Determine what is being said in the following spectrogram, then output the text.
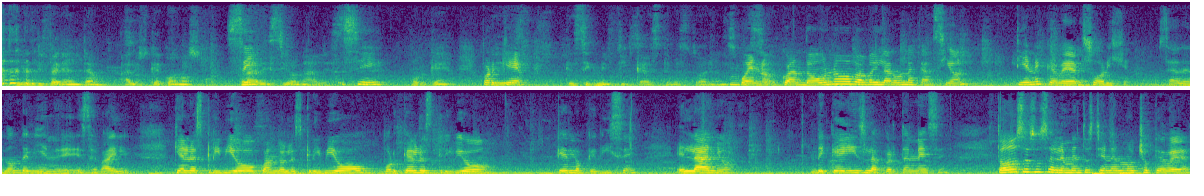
es diferente a, los que conozco, tradicionales. Sí. ¿Por qué? Porque... ¿Qué significa este vestuario? bueno, cuando uno va a bailar una canción, tiene que ver su origen, o sea, de dónde viene ese baile, quién lo escribió, cuándo lo escribió, por qué lo escribió, qué es lo que dice, el año, de qué isla pertenece. Todos esos elementos tienen mucho que ver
